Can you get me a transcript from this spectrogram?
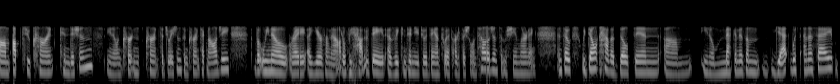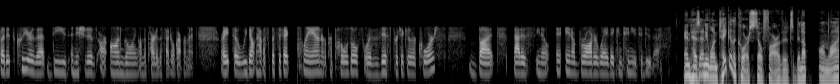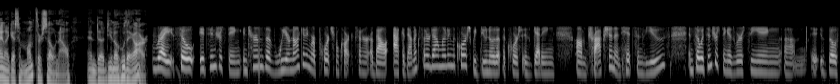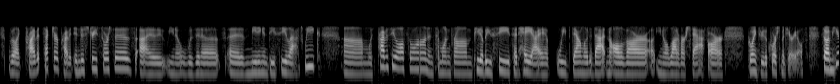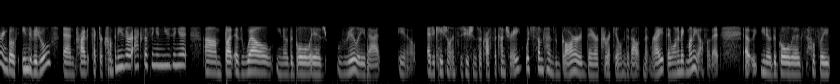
um, up to current conditions, you know, in current current situations and current technology. But we know, right, a year from now it'll be out of date as we continue to advance with artificial intelligence and machine learning. And so we don't have a built-in um, you know mechanism yet with NSA, but it's clear that these initiatives are ongoing on the part of the federal government, right? So we don't have a specific plan or proposal for this particular course, but that is, you know, in a broader way, they continue to do this. And has anyone taken the course so far that it's been up online, I guess, a month or so now? And uh, do you know who they are? Right. So it's interesting in terms of we are not getting reports from Clark Center about academics that are downloading the course. We do know that the course is getting um, traction and hits and views. And so what's interesting is we're seeing um, it, both like private sector, private industry sources. I, you know, was in a, a meeting in D.C. last week um, with Privacy Law Salon, and someone from PwC said, "Hey, I have, we've downloaded that, and all of our, uh, you know, a lot of our staff are going through the course materials." So I'm hearing both individuals and private sector companies are accessing and using it, um, but as well, you know, the goal is really that you know educational institutions across the country, which sometimes guard their curriculum development, right? They want to make money off of it. Uh, you know, the goal is hopefully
